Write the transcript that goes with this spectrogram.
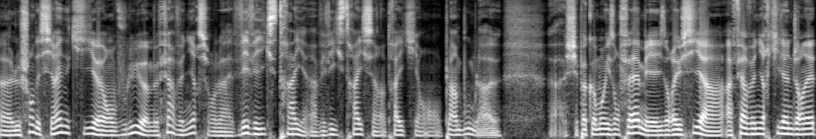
Euh, le chant des sirènes qui euh, ont voulu euh, me faire venir sur la VVX Trail. Un VVX Trail c'est un trail qui est en plein boom là. Euh, je sais pas comment ils ont fait, mais ils ont réussi à, à faire venir Kylian Jornet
